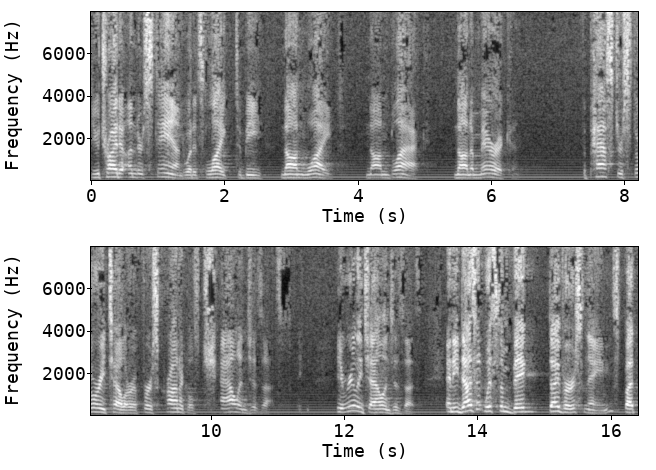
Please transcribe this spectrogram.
Do you try to understand what it's like to be non-white, non-black, non-American? The pastor storyteller of First Chronicles challenges us. He really challenges us. And he does it with some big, diverse names, but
